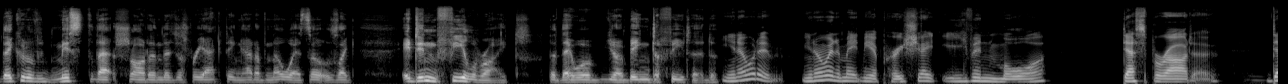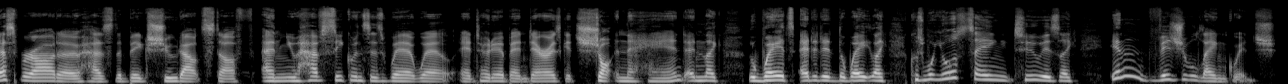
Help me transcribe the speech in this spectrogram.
they could have missed that shot and they're just reacting out of nowhere. So it was like it didn't feel right that they were you know being defeated. You know what it you know what it made me appreciate even more? Desperado. Desperado has the big shootout stuff, and you have sequences where where Antonio Banderas gets shot in the hand, and like the way it's edited, the way like because what you're saying too is like in visual language,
